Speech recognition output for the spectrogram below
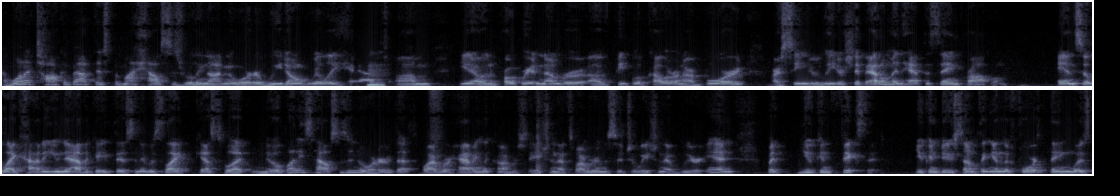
I want to talk about this, but my house is really not in order. We don't really have, hmm. um, you know, an appropriate number of people of color on our board, our senior leadership. Edelman had the same problem. And so, like, how do you navigate this? And it was like, guess what? Nobody's house is in order. That's why we're having the conversation. That's why we're in the situation that we're in. But you can fix it. You can do something. And the fourth thing was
